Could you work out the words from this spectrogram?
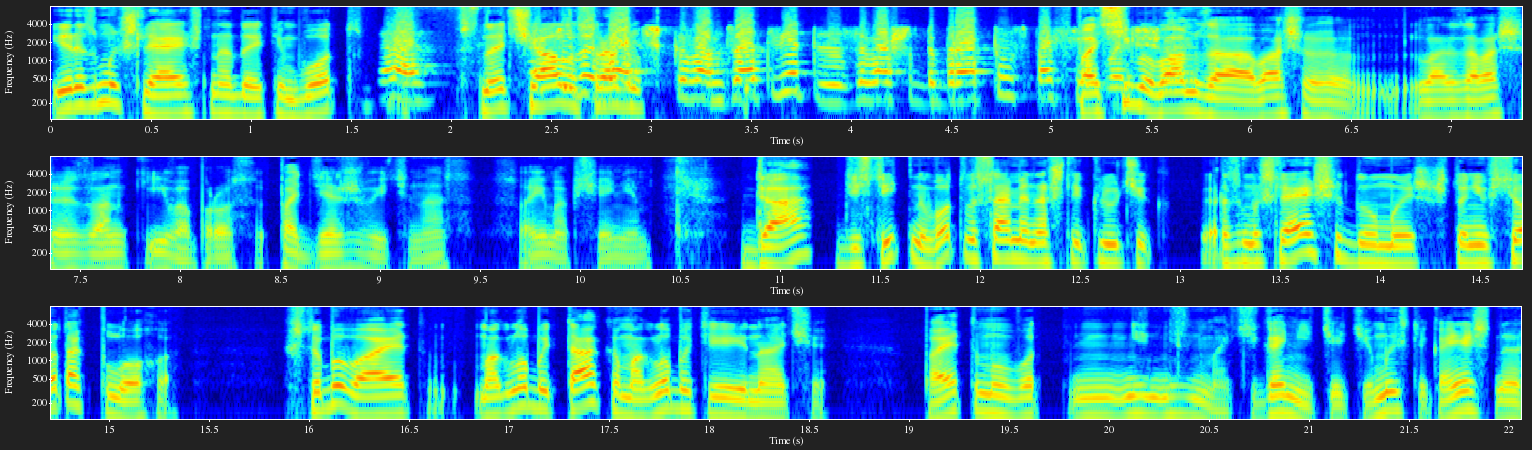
и размышляешь над этим. Вот Да. сначала Спасибо, сразу... батюшка, вам за ответы, за вашу доброту. Спасибо Спасибо большое. вам за ваши, ва- за ваши звонки и вопросы. Поддерживаете нас своим общением. Да, действительно, вот вы сами нашли ключик. Размышляешь и думаешь, что не все так плохо. Что бывает. Могло быть так, а могло быть и иначе. Поэтому вот не, не занимайтесь, гоните эти мысли. Конечно,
